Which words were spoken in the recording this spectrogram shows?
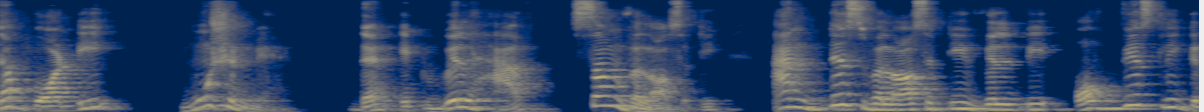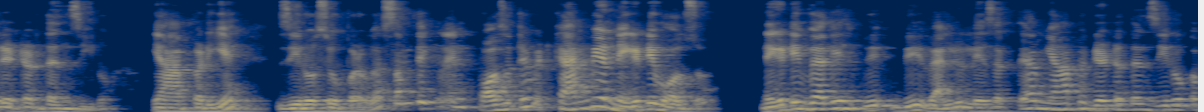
जब बॉडी मोशन में है then it will have some velocity and this velocity will be obviously greater than zero यहाँ पर ये ज़ीरो से ऊपर होगा something in positive it can be a negative also negative value भी वैल्यू ले सकते हैं हम यहाँ पे ग्रेटर देन ज़ीरो का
